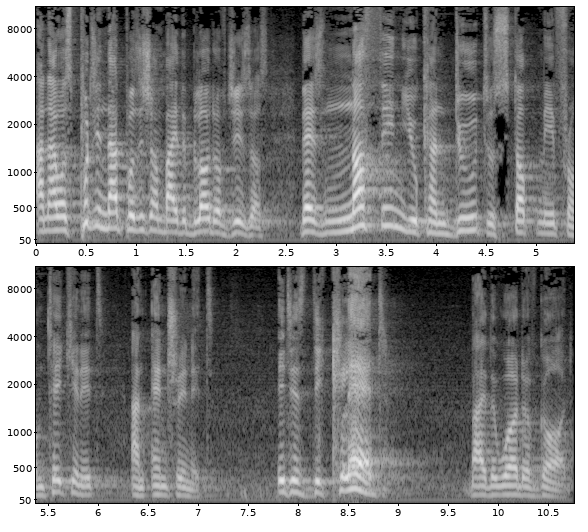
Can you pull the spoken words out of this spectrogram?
And I was put in that position by the blood of Jesus. There's nothing you can do to stop me from taking it and entering it. It is declared by the word of God.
